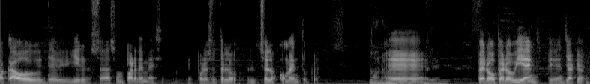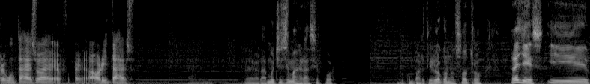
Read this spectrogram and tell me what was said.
acabo de vivir o sea, hace un par de meses, por eso te lo, se los comento. Pues. No, no, eh, pero, pero bien, bien, ya que me preguntas eso, eh, ahorita es eso. De verdad, muchísimas gracias por, por compartirlo con nosotros. Reyes, y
